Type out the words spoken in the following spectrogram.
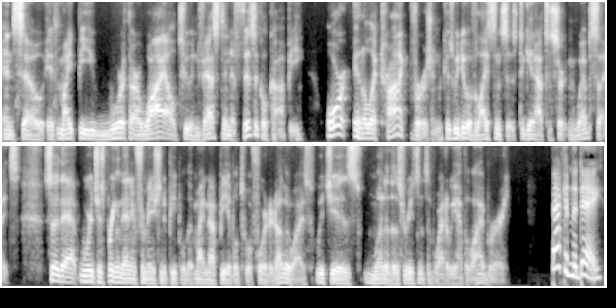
And so it might be worth our while to invest in a physical copy or an electronic version because we do have licenses to get out to certain websites so that we're just bringing that information to people that might not be able to afford it otherwise which is one of those reasons of why do we have a library. Back in the day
